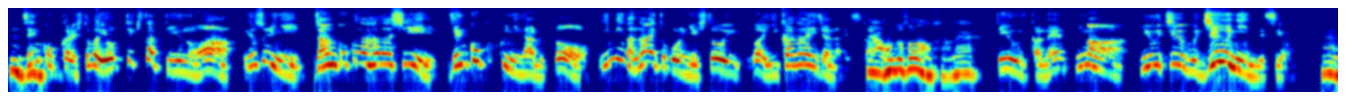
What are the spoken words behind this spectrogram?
うん全国から人が寄ってきたっていうのは、要するに残酷な話、全国区になると意味がないところには人は行かないじゃないですいや、か。本当そうなんですよね。っていうかね、今、YouTube10 人ですよ。うんうん。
